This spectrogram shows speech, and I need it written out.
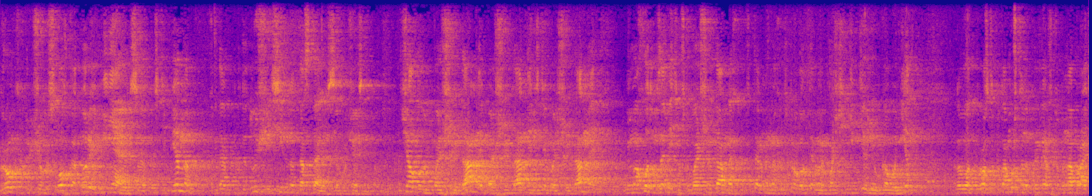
громких ключевых слов, которые меняются постепенно, когда предыдущие сильно достали всех участников. Сначала были большие данные, большие данные, везде большие данные. Мимоходом заметим, что больших данных в терминах, в строгом терминах почти нигде ни у кого нет. Ну вот, просто потому что, например, чтобы набрать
